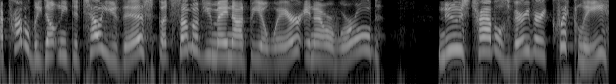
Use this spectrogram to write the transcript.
I probably don't need to tell you this, but some of you may not be aware in our world, news travels very, very quickly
